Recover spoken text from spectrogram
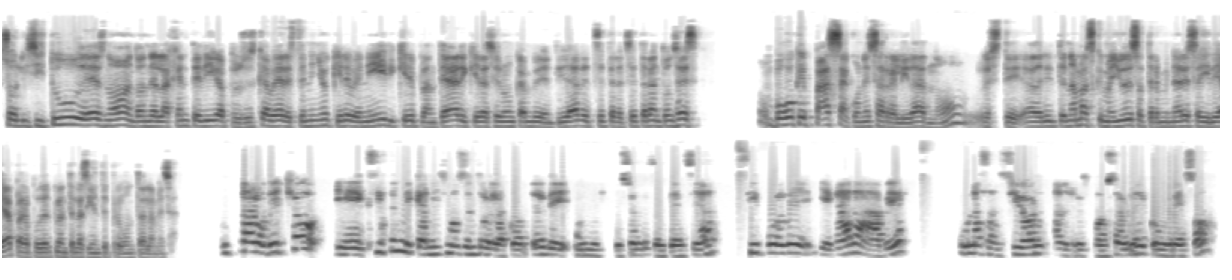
solicitudes, ¿no? En donde la gente diga, pues es que, a ver, este niño quiere venir y quiere plantear y quiere hacer un cambio de identidad, etcétera, etcétera. Entonces, un poco qué pasa con esa realidad, ¿no? Este, Adri, nada más que me ayudes a terminar esa idea para poder plantear la siguiente pregunta a la mesa. Claro, de hecho, eh, existen mecanismos dentro de la Corte de unificación de sentencia. Sí puede llegar a haber una sanción al responsable del Congreso.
